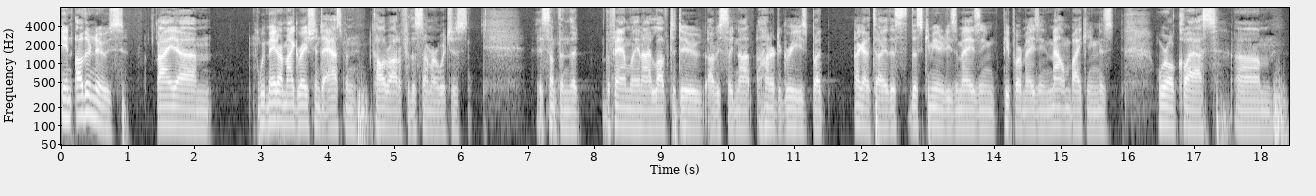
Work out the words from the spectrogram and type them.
In other news, I um, we made our migration to Aspen, Colorado for the summer, which is is something that the family and I love to do. Obviously, not 100 degrees, but I got to tell you, this this community is amazing. People are amazing. Mountain biking is world class. Um,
